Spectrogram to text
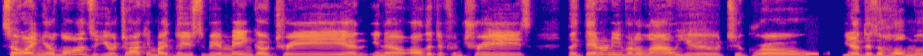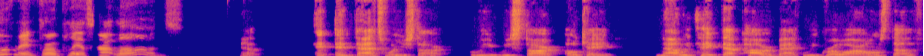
so on your lawns that you were talking about, there used to be a mango tree and you know all the different trees. Like they don't even allow you to grow. You know, there's a whole movement: grow plants, not lawns. And, and that's where you start. We we start. Okay, Now we take that power back. We grow our own stuff,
